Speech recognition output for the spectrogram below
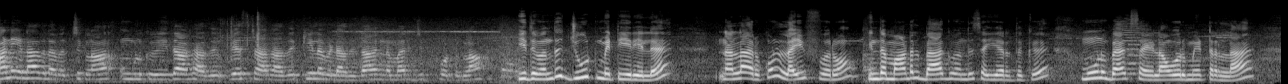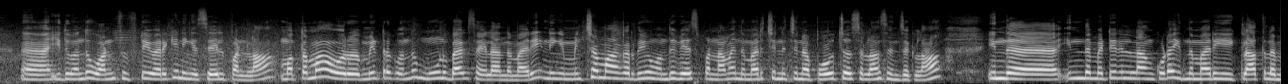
மணியெல்லாம் அதில் வச்சுக்கலாம். உங்களுக்கு இதாகாது வேஸ்ட் ஆகாது கீழே விழாது. தான் இந்த மாதிரி ஜிப் போட்டுக்கலாம். இது வந்து ஜூட் மெட்டீரியலு நல்லாயிருக்கும் லைஃப் வரும். இந்த மாடல் பேக் வந்து செய்யறதுக்கு மூணு பேக் செய்யலாம் ஒரு மீட்டரில் இது வந்து ஒன் ஃபிஃப்டி வரைக்கும் நீங்கள் சேல் பண்ணலாம். மொத்தமாக ஒரு மீட்டருக்கு வந்து மூணு பேக் செய்யலாம் அந்த மாதிரி. நீங்கள் மிச்சமாகறதையும் வந்து வேஸ்ட் பண்ணாமல் இந்த மாதிரி சின்ன சின்ன பவுச்சர்ஸ் எல்லாம் செஞ்சுக்கலாம். இந்த இந்த மெட்டீரியல்லாம் கூட இந்த மாதிரி கிளாத்தில்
